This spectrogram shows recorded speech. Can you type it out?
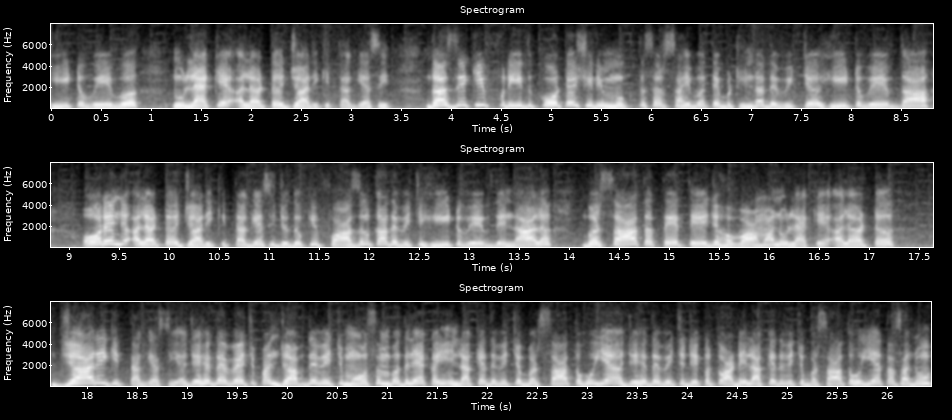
ਹੀਟ ਵੇਵ ਨੂੰ ਲੈ ਕੇ ਅਲਰਟ ਜਾਰੀ ਕੀਤਾ ਗਿਆ ਸੀ। ਦੱਸਦੇ ਕਿ ਫਰੀਦਕੋਟ, ਸ਼੍ਰੀ ਮੁਕਤਸਰ ਸਾਹਿਬ ਅਤੇ ਬਠਿੰਡਾ ਦੇ ਵਿੱਚ ਹੀਟ ਵੇਵ ਦਾ ਔਰੇਂਜ ਅਲਰਟ ਜਾਰੀ ਕੀਤਾ ਗਿਆ ਸੀ, ਜਦੋਂ ਕਿ ਫਾਜ਼ਿਲਕਾ ਦੇ ਵਿੱਚ ਹੀਟ ਵੇਵ ਦੇ ਨਾਲ ਬਰਸਾਤ ਅਤੇ ਤੇਜ਼ ਹਵਾਵਾਂ ਨੂੰ ਲੈ ਕੇ ਅਲਰਟ ਜਾਰੀ ਕੀਤਾ ਗਿਆ ਸੀ। ਅਜਿਹੇ ਦੇ ਵਿੱਚ ਪੰਜਾਬ ਦੇ ਵਿੱਚ ਮੌਸਮ ਬਦਲਿਆ, ਕਈ ਇਲਾਕਿਆਂ ਦੇ ਵਿੱਚ ਬਰਸਾਤ ਹੋਈ ਹੈ। ਅਜਿਹੇ ਦੇ ਵਿੱਚ ਜੇਕਰ ਤੁਹਾਡੇ ਇਲਾਕੇ ਦੇ ਵਿੱਚ ਬਰਸਾਤ ਹੋਈ ਹੈ ਤਾਂ ਸਾਨੂੰ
